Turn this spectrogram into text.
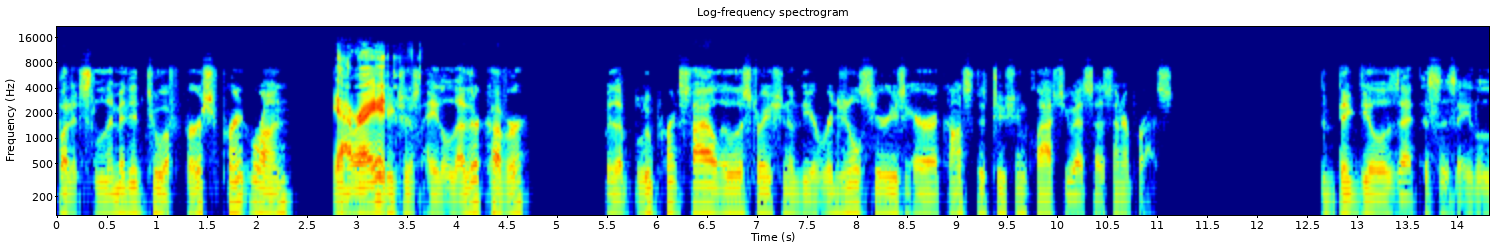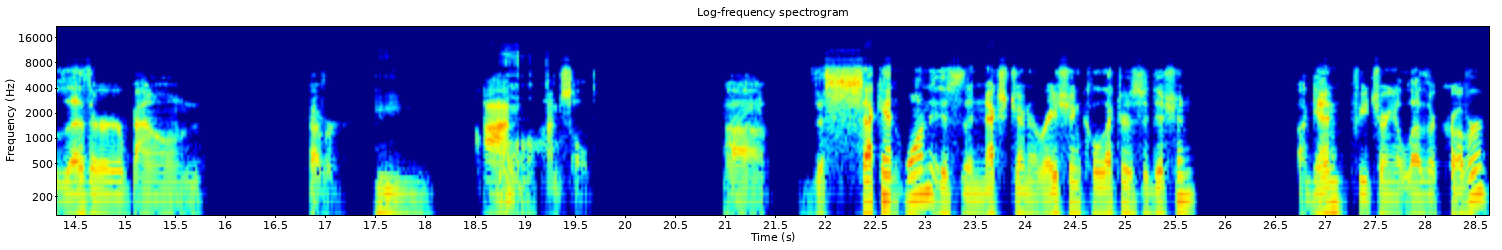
but it's limited to a first print run. Yeah, right? Features a leather cover with a blueprint style illustration of the original series era Constitution class USS Enterprise. The big deal is that this is a leather bound cover. I'm Cool. I'm sold. Uh, the second one is the Next Generation Collector's Edition. Again, featuring a leather cover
